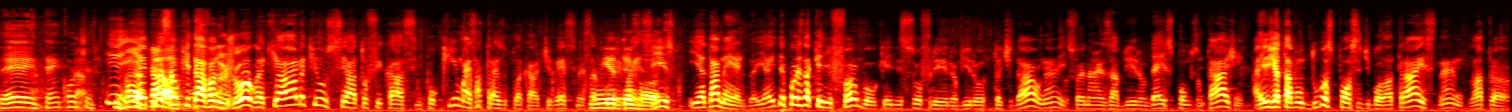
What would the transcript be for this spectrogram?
Tem, tem staff. E, e a impressão que dava no jogo é que a hora que o Seattle ficasse um pouquinho mais atrás do placar, tivesse começado a ter mais volta. risco, ia dar merda. E aí depois daquele fumble que eles sofreram, virou touchdown, né? Os 49ers abriram 10 pontos de vantagem. Aí eles já estavam duas posses de bola atrás, né? Lá pra,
